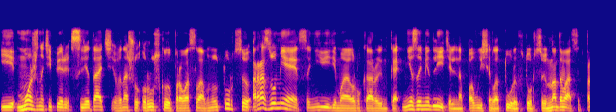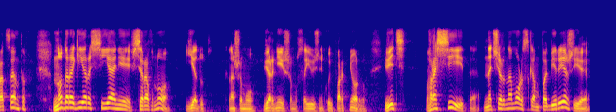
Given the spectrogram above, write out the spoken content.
и можно теперь слетать в нашу русскую православную Турцию. Разумеется, невидимая рука рынка незамедлительно повысила туры в Турцию на 20%, но дорогие россияне все равно едут к нашему вернейшему союзнику и партнеру. Ведь в России-то на Черноморском побережье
